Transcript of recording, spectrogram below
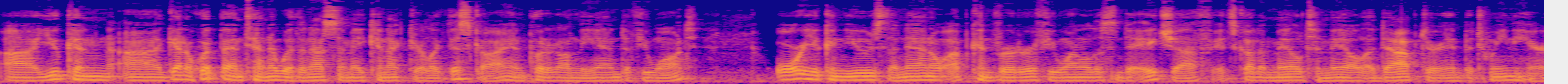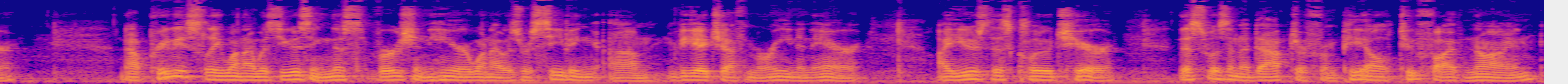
Uh, you can uh, get a whip antenna with an SMA connector like this guy and put it on the end if you want. Or you can use the nano up converter if you want to listen to HF. It's got a male to male adapter in between here. Now, previously, when I was using this version here, when I was receiving um, VHF Marine and Air, I used this kludge here. This was an adapter from PL259,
